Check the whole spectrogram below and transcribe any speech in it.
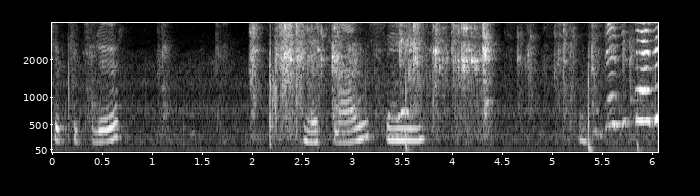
köpüklü netler misin? Burada bir tane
